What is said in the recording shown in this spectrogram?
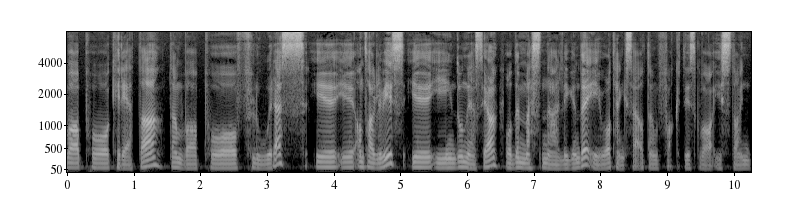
var på Kreta, de var på Flores, i, i, antageligvis, i, i, Indonesia. Og det mest nærliggende er jo å tenke seg at de faktisk var i stand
